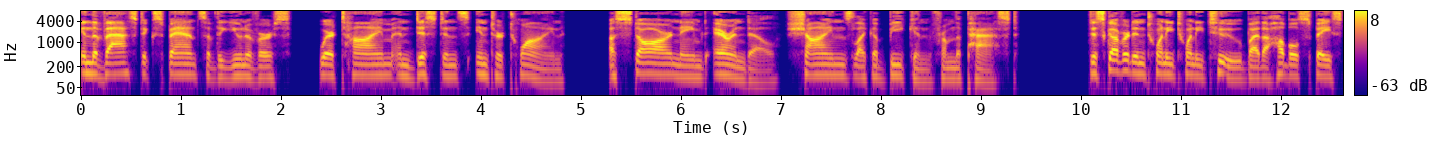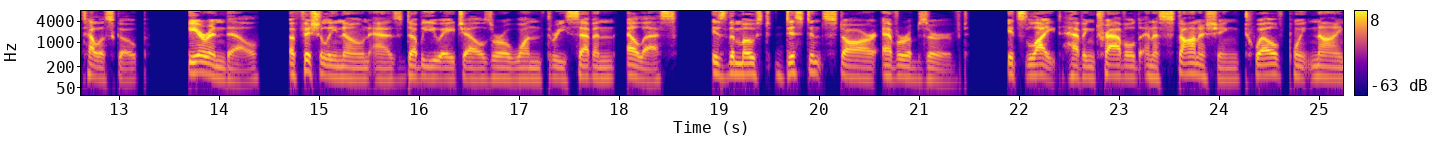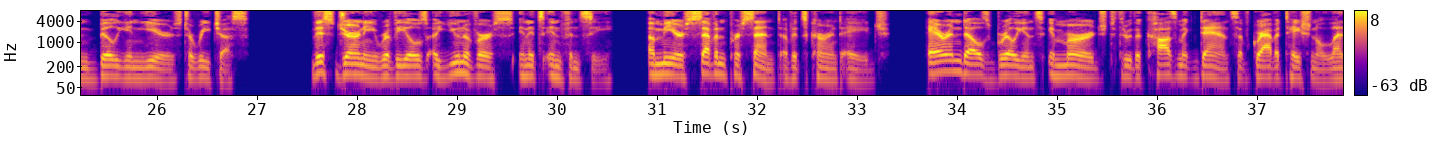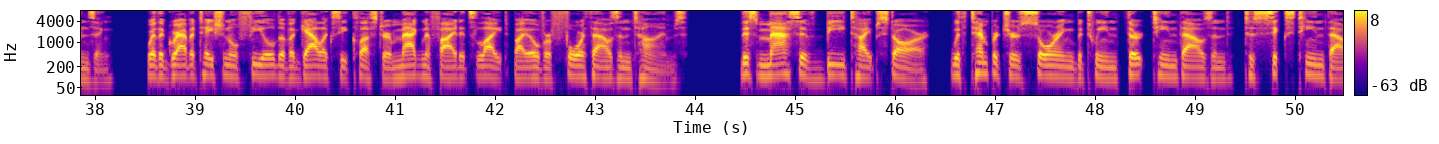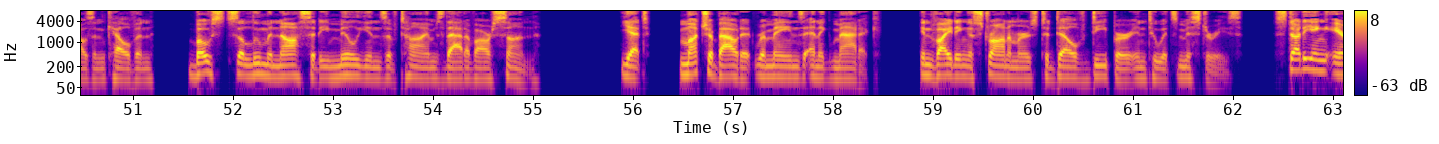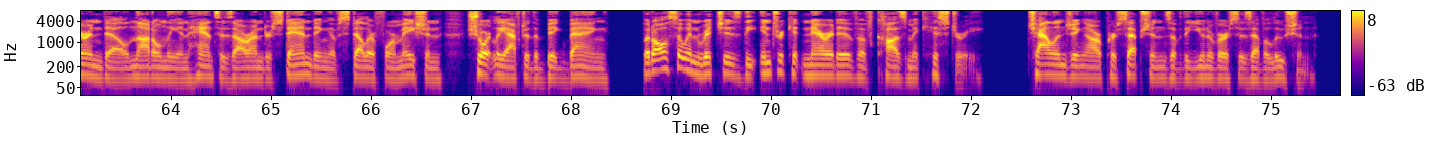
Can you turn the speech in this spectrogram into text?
In the vast expanse of the universe, where time and distance intertwine, a star named Earendel shines like a beacon from the past. Discovered in 2022 by the Hubble Space Telescope, Earendel, officially known as WHL 0137 LS, is the most distant star ever observed, its light having traveled an astonishing 12.9 billion years to reach us. This journey reveals a universe in its infancy, a mere 7% of its current age. Earendel's brilliance emerged through the cosmic dance of gravitational lensing, where the gravitational field of a galaxy cluster magnified its light by over 4,000 times. This massive B-type star, with temperatures soaring between 13,000 to 16,000 Kelvin, boasts a luminosity millions of times that of our Sun. Yet, much about it remains enigmatic, inviting astronomers to delve deeper into its mysteries. Studying Earendel not only enhances our understanding of stellar formation shortly after the Big Bang, but also enriches the intricate narrative of cosmic history, challenging our perceptions of the universe's evolution.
